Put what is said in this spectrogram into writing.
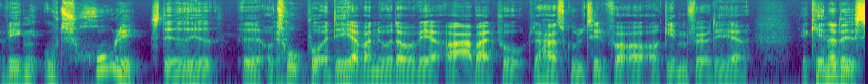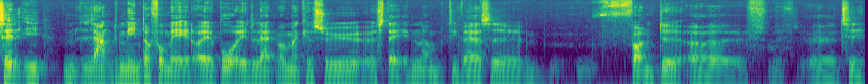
hvilken utrolig stedighed øh, og Ja. tro på, at det her var noget, der var værd at arbejde på, der har skulle til for at, at gennemføre det her. Jeg kender det selv i langt mindre format, og jeg bor i et land, hvor man kan søge øh, staten om diverse fonde og, øh, til,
